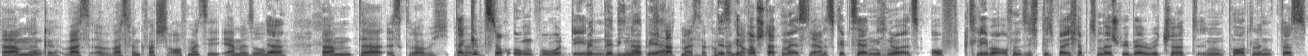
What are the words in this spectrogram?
ähm, Danke. Was, äh, was für ein Quatsch drauf? Meinst du die Ärmel so? ja, Ähm, da ist, glaube ich, da äh, gibt's doch irgendwo den. Mit Berliner Bär. Stadtmeister kommt es gibt doch. Stadtmeister. Ja. Das gibt's ja nicht nur als Aufkleber offensichtlich, weil ich habe zum Beispiel bei Richard in Portland das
